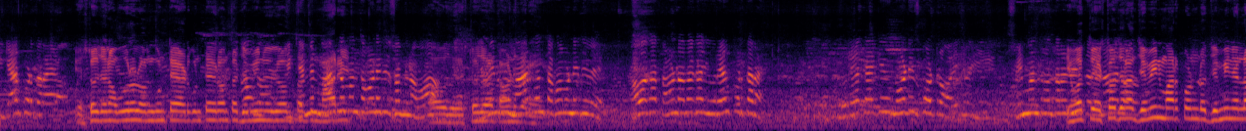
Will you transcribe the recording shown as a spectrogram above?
ಈಗ ಯಾರು ಕೊಡ್ತಾರೆ? ಎಷ್ಟೋ ಜನ ಊರಲ್ಲಿ ಒಂದು ಗುಂಟೆ ಎರಡು ಗುಂಟೆ ಇರುವಂತ ಜಮೀನು ಮಾರಿ ಮಾರ್ಕೊಂಡ್ ತಗೊಂಡಿದೀವಿ ಸ್ವಾಮಿ ನಾವು. ಹೌದು ಎಷ್ಟೋ ಜನ ಜಮೀನು ತಗೊಂಡಿದ್ದಾರೆ. ಮಾರ್ಕೊಂಡ್ ತಗೊಂಡಿದೀವಿ ಅವಾಗ ತಗೊಂಡಾದಾಗ ಇವ್ರು ಎಲ್ಲಿ ಕೊಡ್ತಾರೆ? ಇವ್ರು ನೋಟಿಸ್ ಕೊಟ್ರು. ಈಗ ಈ ಶ್ರೀಮಂತರು ಅಂತಾರೆ ಇವತ್ತು ಎಷ್ಟೋ ಜನ ಜಮೀನು ಮಾರ್ಕೊಂಡು ಜಮೀನೆಲ್ಲ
